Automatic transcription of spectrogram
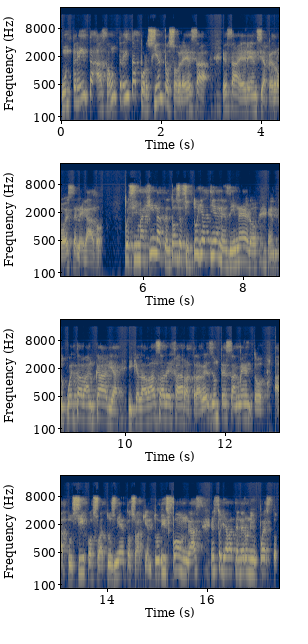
un 30 hasta un 30% sobre esta esta herencia, Pedro, este legado, pues imagínate, entonces, si tú ya tienes dinero en tu cuenta bancaria y que la vas a dejar a través de un testamento a tus hijos o a tus nietos o a quien tú dispongas, esto ya va a tener un impuesto.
